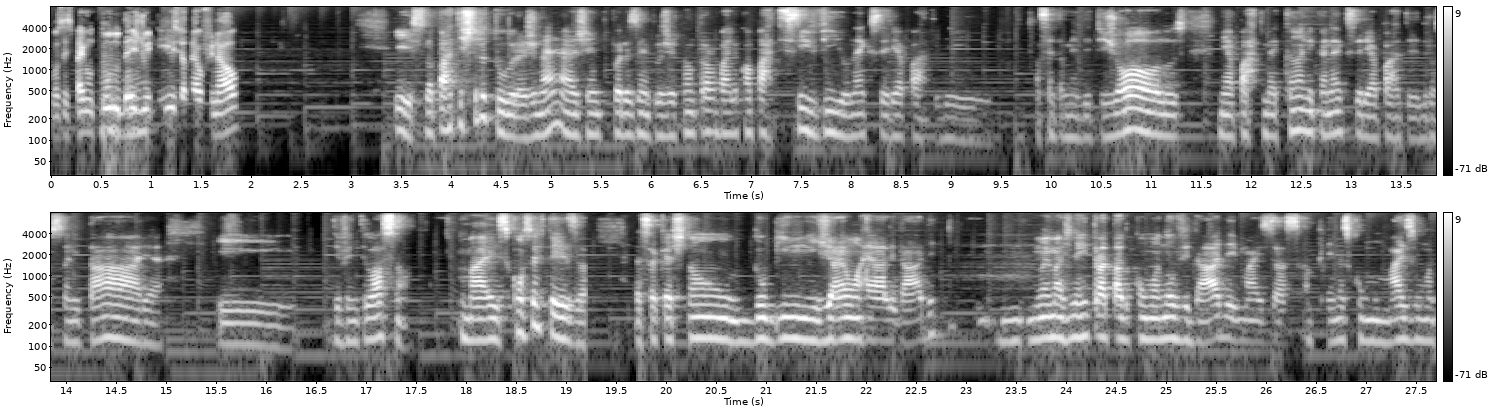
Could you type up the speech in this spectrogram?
Vocês pegam tudo desde o uhum. início até o final? Isso, da parte de estruturas, né? A gente, por exemplo, a gente não trabalha com a parte civil, né? Que seria a parte de assentamento de tijolos, nem a parte mecânica, né? Que seria a parte hidrossanitária e de ventilação. Mas, com certeza, essa questão do BIM já é uma realidade. Não imaginei tratado como uma novidade, mas apenas como mais uma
